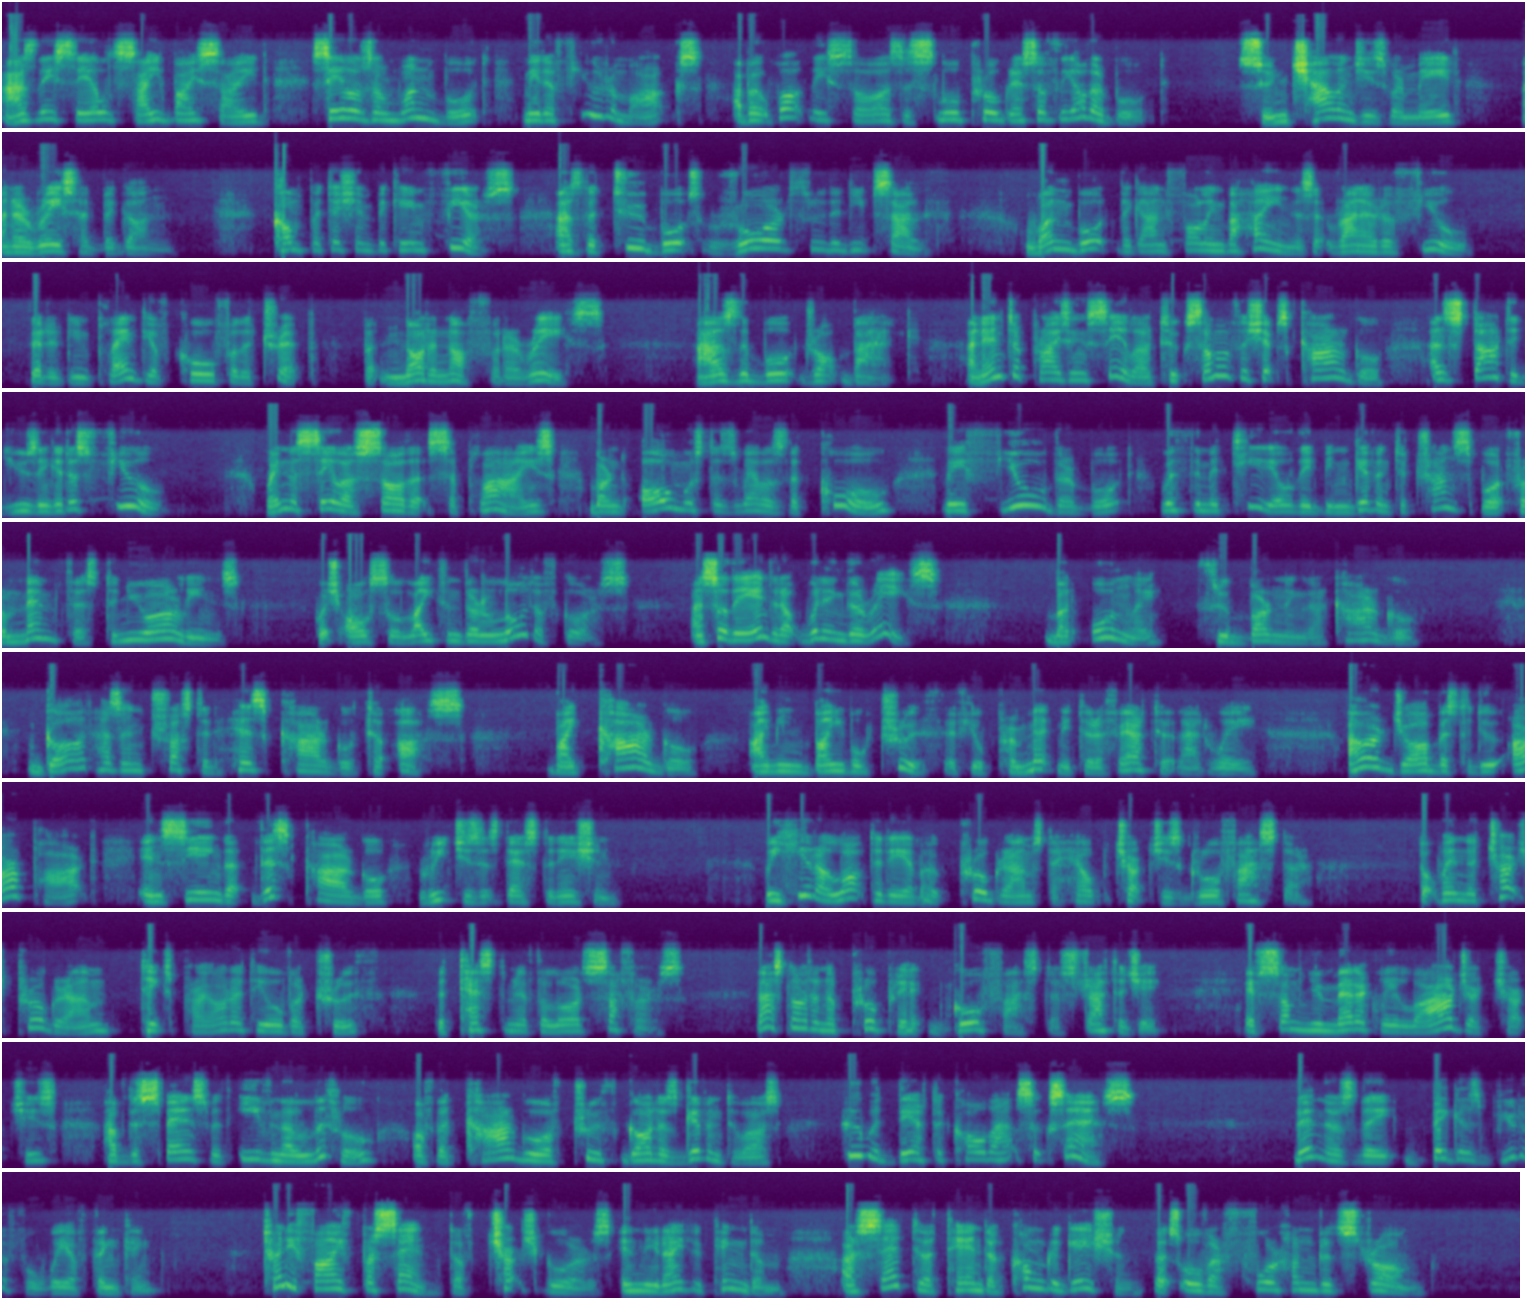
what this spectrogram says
As they sailed side by side, sailors on one boat made a few remarks about what they saw as the slow progress of the other boat. Soon challenges were made, and a race had begun. Competition became fierce as the two boats roared through the deep south. One boat began falling behind as it ran out of fuel. There had been plenty of coal for the trip, but not enough for a race. As the boat dropped back, an enterprising sailor took some of the ship's cargo and started using it as fuel. When the sailors saw that supplies burned almost as well as the coal, they fueled their boat with the material they'd been given to transport from Memphis to New Orleans, which also lightened their load, of course, and so they ended up winning the race, but only through burning their cargo. God has entrusted His cargo to us. By cargo, I mean Bible truth, if you'll permit me to refer to it that way. Our job is to do our part in seeing that this cargo reaches its destination. We hear a lot today about programs to help churches grow faster. But when the church program takes priority over truth, the testimony of the Lord suffers. That's not an appropriate go faster strategy. If some numerically larger churches have dispensed with even a little of the cargo of truth God has given to us, who would dare to call that success? Then there's the big is beautiful way of thinking. 25% of churchgoers in the United Kingdom are said to attend a congregation that's over 400 strong.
